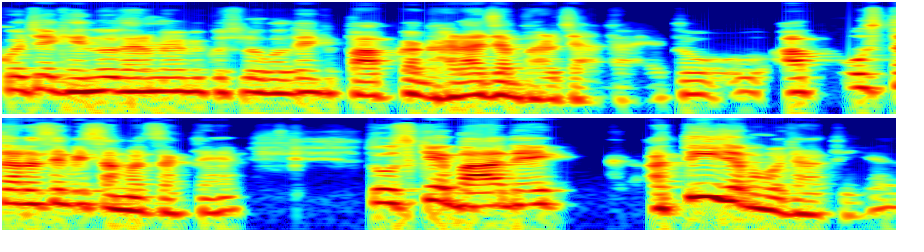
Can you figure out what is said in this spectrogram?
कुछ एक हिंदू धर्म में भी कुछ लोग बोलते हैं कि पाप का घड़ा जब भर जाता है तो आप उस तरह से भी समझ सकते हैं। तो उसके बाद एक अति जब हो जाती है,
